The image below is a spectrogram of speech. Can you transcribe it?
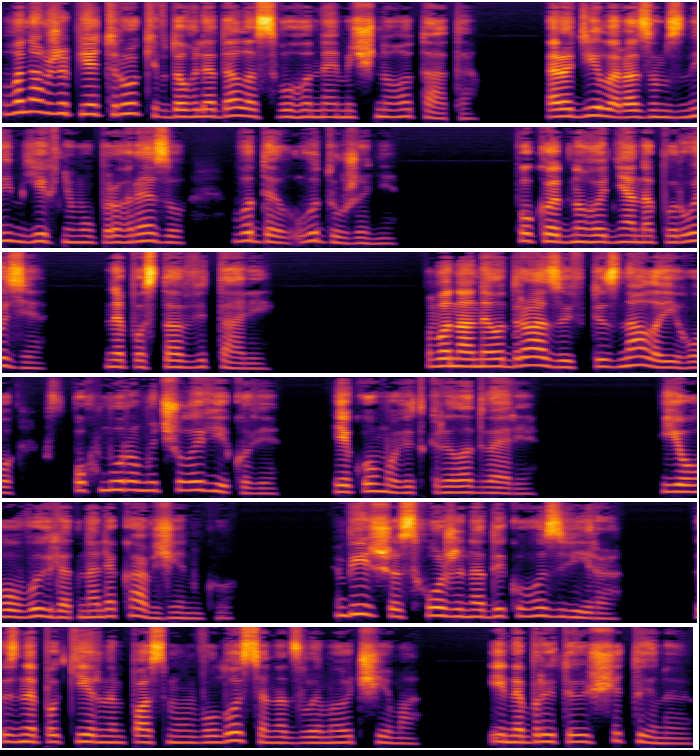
Вона вже п'ять років доглядала свого немічного тата, раділа разом з ним їхньому прогрезу в одужанні. Поки одного дня на порозі не постав Віталій. Вона не одразу й впізнала його в похмурому чоловікові, якому відкрила двері. Його вигляд налякав жінку. Більше схожий на дикого звіра, з непокірним пасмом волосся над злими очима і небритою щитиною.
